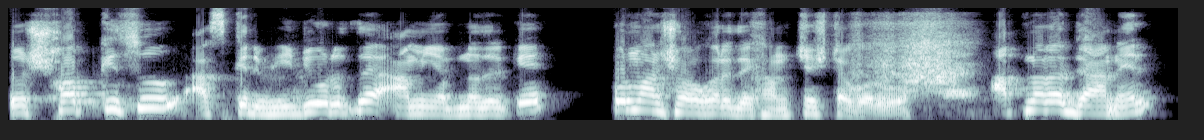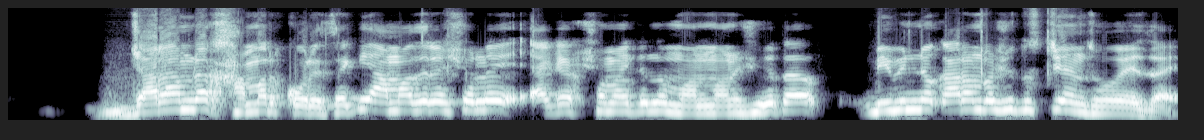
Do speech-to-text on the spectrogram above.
তো সবকিছু আজকের ভিডিওতে আমি আপনাদেরকে প্রমাণ সহকারে দেখানোর চেষ্টা করব। আপনারা জানেন যারা আমরা খামার করে থাকি, আমাদের আসলে এক এক সময় কিন্তু মন মানসিকতা বিভিন্ন কারণবশত চেঞ্জ হয়ে যায়।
